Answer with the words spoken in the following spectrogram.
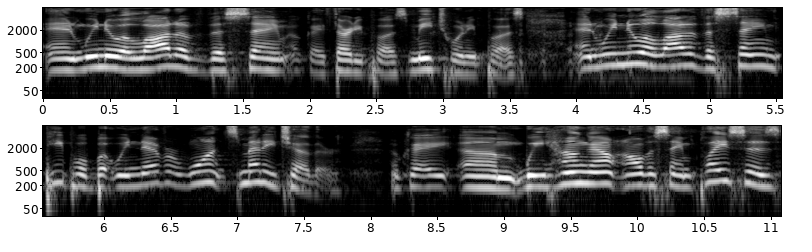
And we knew a lot of the same. Okay, 30 plus, me 20 plus, and we knew a lot of the same people, but we never once met each other. Okay, um, we hung out in all the same places.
